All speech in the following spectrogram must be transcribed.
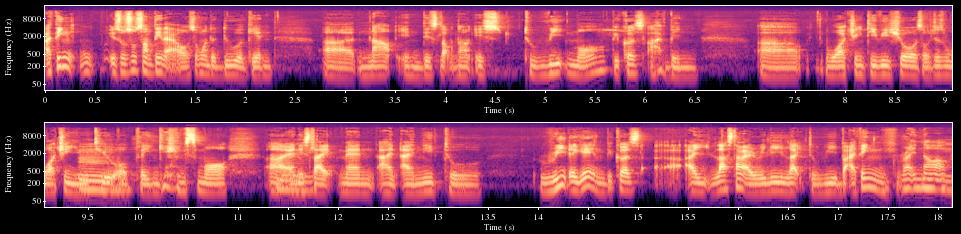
I think it's also something that I also want to do again uh, now in this lockdown is to read more because I've been uh, watching TV shows or just watching YouTube or playing games more. Uh, And it's like, man, I, I need to read again because I last time I really liked to read, but I think right now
